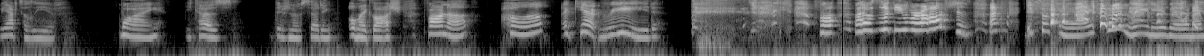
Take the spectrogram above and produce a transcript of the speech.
We have to leave. Why? Because there's no setting. Oh my gosh. Fauna, Huh? I can't read. I was looking for options. It's okay. I couldn't read either when I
